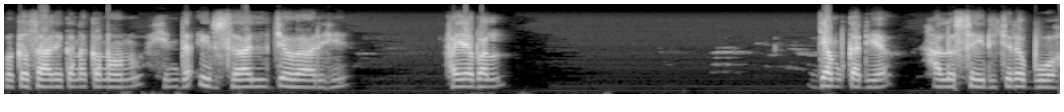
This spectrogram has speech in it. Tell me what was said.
wa kasaalika naka noonu hinda irsaal jawaarihi fa yebal jamkat ya xala saydi ci rëbb wa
